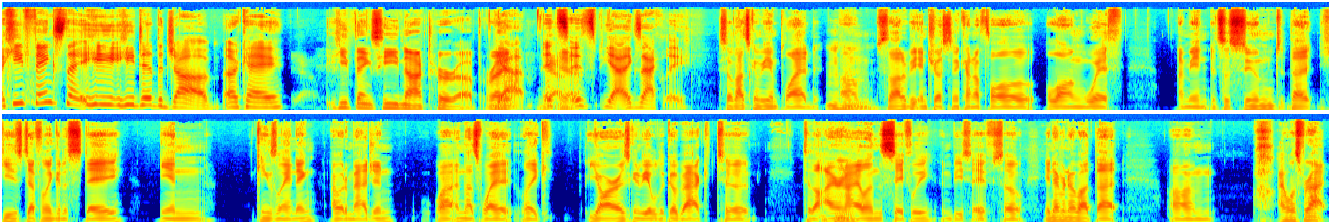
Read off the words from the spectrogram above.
he thinks that he he did the job. Okay, Yeah. He thinks he knocked her up, right? yeah, Yeah. it's Yeah. it's yeah, exactly. So that's going to be implied. Um, Mhm. so that'll be interesting to kind of follow along with. I mean, it's assumed that he's definitely going to stay in King's Landing, I would imagine. And that's why, like, Yara is going to be able to go back to to the Iron Mhm. Islands safely and be safe. So you never know about that. Um, I almost forgot.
